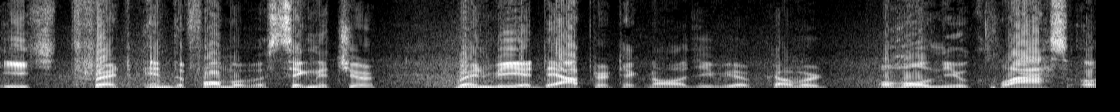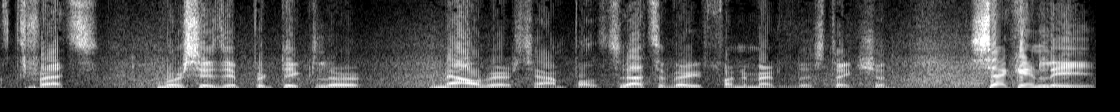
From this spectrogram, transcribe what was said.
each threat in the form of a signature. When we adapt our technology, we have covered a whole new class of threats versus a particular malware sample. So that's a very fundamental distinction. Secondly,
